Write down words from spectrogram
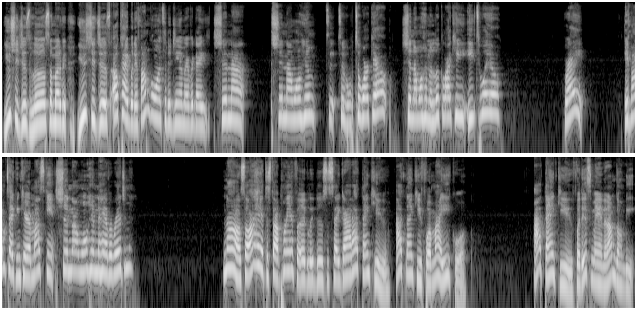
you should just love somebody. You should just, okay, but if I'm going to the gym every day, shouldn't I, shouldn't I want him to, to, to work out? Shouldn't I want him to look like he eats well? Right? If I'm taking care of my skin, shouldn't I want him to have a regimen? No, so I had to stop praying for ugly dudes and say, God, I thank you. I thank you for my equal. I thank you for this man that I'm going to be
